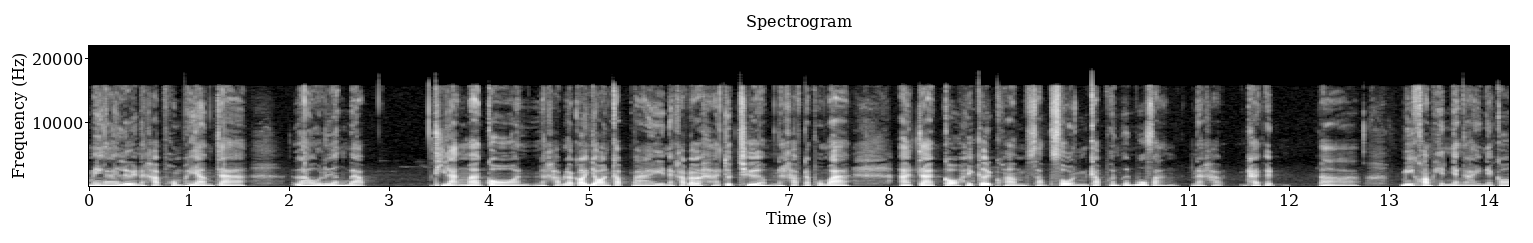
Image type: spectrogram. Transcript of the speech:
ไม่ง่ายเลยนะครับ ผมพยายามจะเล่าเรื่องแบบทีหลังมาก่อนนะครับ แล้วก็ย้อนกลับไปนะครับ แล้วก็หาจุดเชื่อมนะครับ แต่ผมว่าอาจจะก่อให้เกิดความสับสนกับเพื่อนๆผู้ฟังนะครับ ถ้าเกิดมีความเห็นยังไงเนี่ยก็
